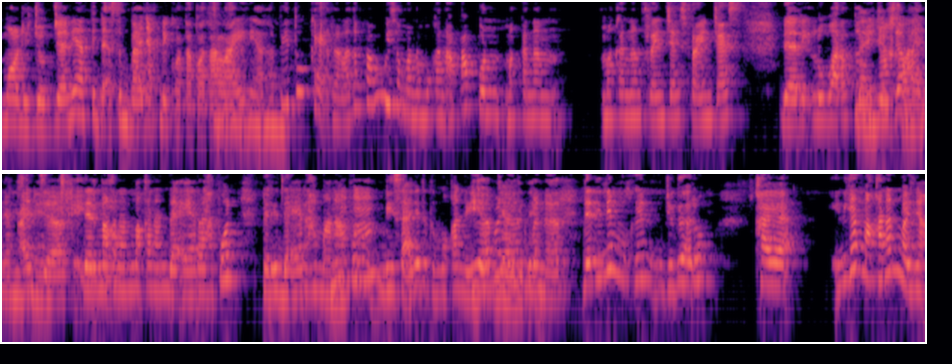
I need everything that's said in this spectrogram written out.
mall di Jogja ini ya tidak sebanyak di kota-kota Hmm. lain ya, tapi itu kayak relatif kamu bisa menemukan apa pun makanan makanan franchise-franchise dari luar tuh di Banyak Jogja lah banyak di sini. aja kayak dari gitu. makanan-makanan daerah pun dari daerah mana pun Mm-mm. bisa aja ditemukan di Iya Jogja benar gitu ya. Dan ini mungkin juga Rum kayak ini kan makanan banyak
